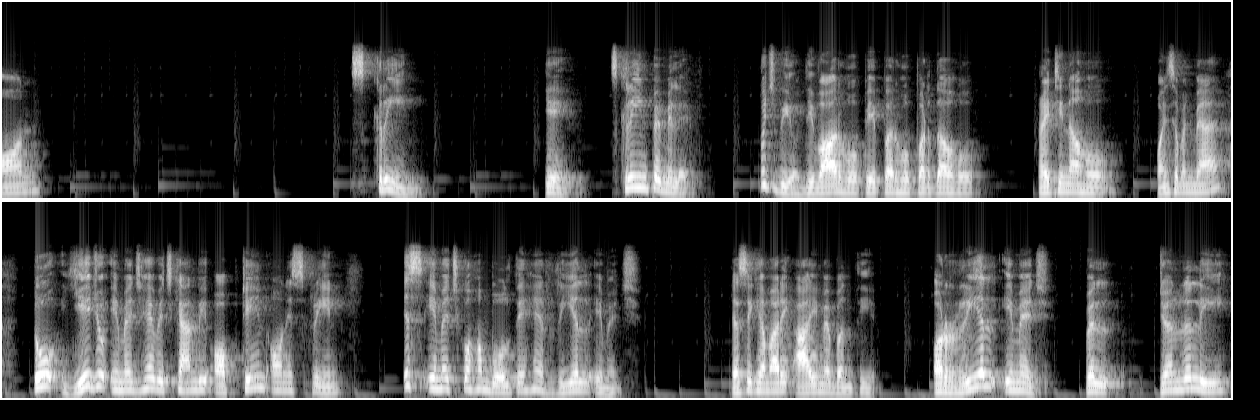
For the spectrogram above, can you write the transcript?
on screen. ये स्क्रीन पे मिले। कुछ भी हो, दीवार हो पेपर हो, पर्दा हो रेटिना हो पॉइंट समझ में आया? तो ये जो इमेज है which can be obtain on screen इस इमेज को हम बोलते हैं रियल इमेज जैसे कि हमारी आई में बनती है। और real image will generally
